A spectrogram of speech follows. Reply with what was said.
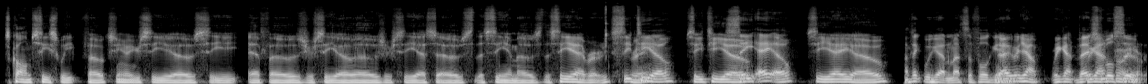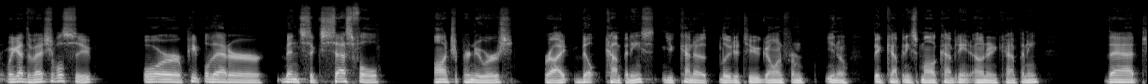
let's call them C suite folks, you know, your CEOs, CFOs, your COOs, your CSOs, the CMOs, the CFO, CTO, right? CTO, CAO. CAO. I think we got them. That's the full game. Yeah, yeah, we got Vegetable we got, soup. We got the vegetable soup, or people that are been successful entrepreneurs, right? Built companies. You kind of alluded to going from you know big company, small company, owning a company. That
